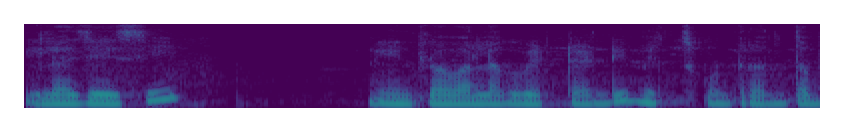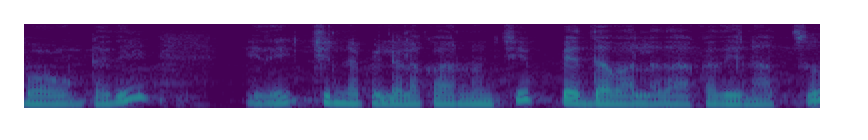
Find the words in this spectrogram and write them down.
ఇలా చేసి మీ ఇంట్లో వాళ్ళకు పెట్టండి మెచ్చుకుంటారు అంత బాగుంటుంది. ఇది చిన్నపిల్లల కాడ నుంచి పెద్దవాళ్ళ దాకా తినచ్చు.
